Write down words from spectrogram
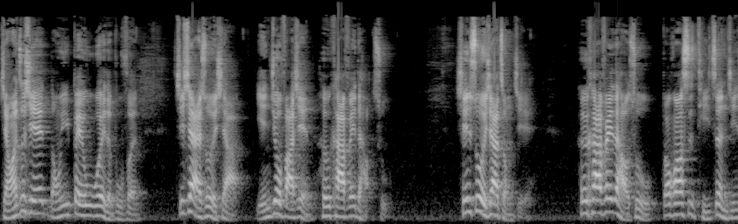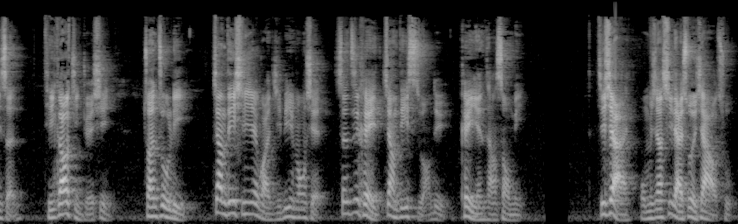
讲完这些容易被误会的部分，接下来说一下研究发现喝咖啡的好处。先说一下总结，喝咖啡的好处包括是提振精神、提高警觉性、专注力、降低心血管疾病风险，甚至可以降低死亡率，可以延长寿命。接下来我们详细来说一下好处。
